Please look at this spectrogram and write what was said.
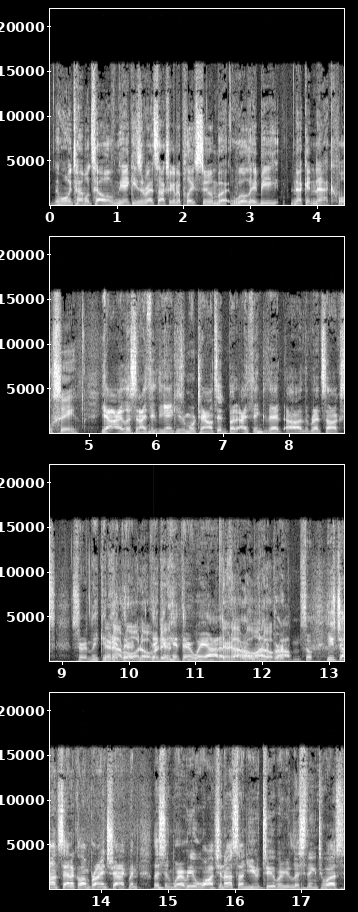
The only time will tell. The Yankees and Red Sox are going to play soon, but will they be neck and neck? We'll see. Yeah, I listen. I think the Yankees are more talented, but I think that uh, the Red Sox certainly can. They're hit not their, rolling over, They can hit their way out of They're not uh, a lot over. of problems. So he's John Senecal. I'm Brian Shackman. Listen, wherever you're watching us on YouTube or you're listening to us,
